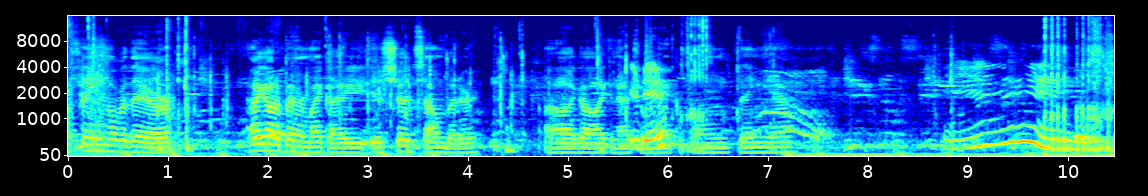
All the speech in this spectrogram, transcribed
Nothing over there. I got a better mic. I it should sound better. Uh, I got like an actual microphone thing, yeah. Mm.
